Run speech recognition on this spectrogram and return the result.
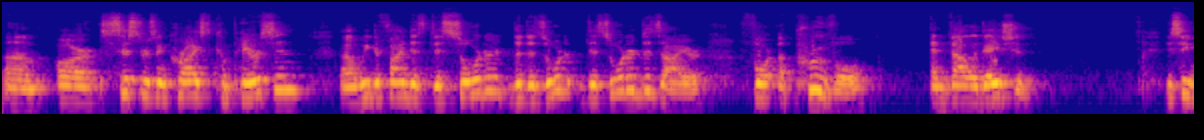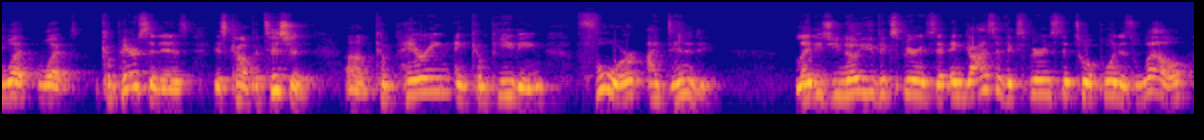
um, our sisters in Christ comparison, uh, we defined as disorder, the disorder, disordered desire for approval and validation. You see, what, what comparison is, is competition, um, comparing and competing for identity. Ladies, you know you've experienced it, and guys have experienced it to a point as well.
